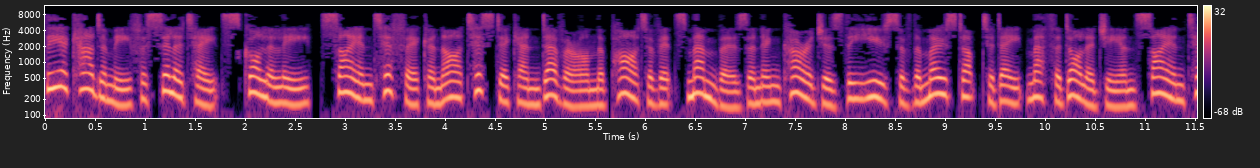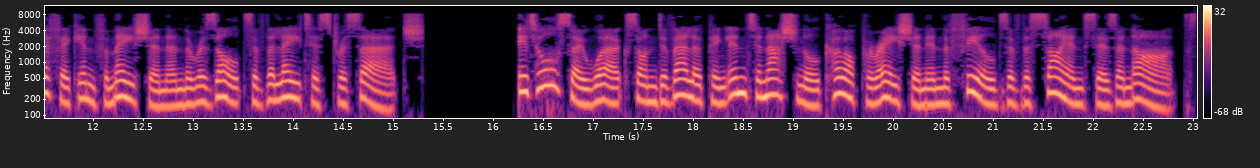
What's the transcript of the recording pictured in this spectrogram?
The Academy facilitates scholarly, scientific and artistic endeavor on the part of its members and encourages the use of the most up-to-date methodology and scientific information and the results of the latest research. It also works on developing international cooperation in the fields of the sciences and arts.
